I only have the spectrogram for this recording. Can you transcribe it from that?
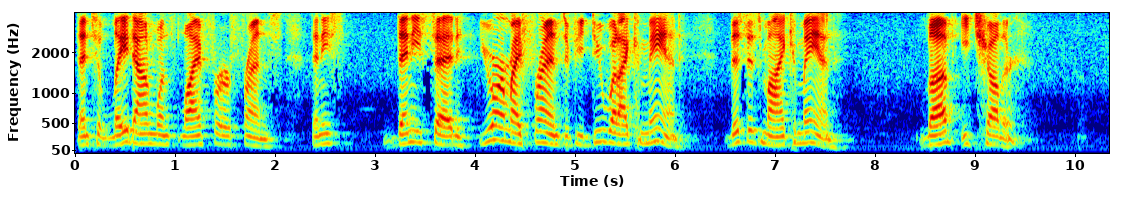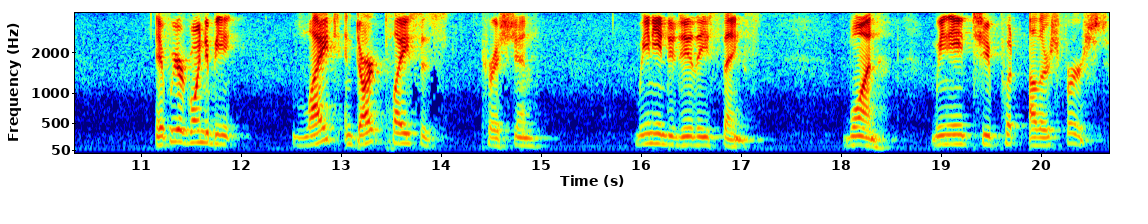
than to lay down one's life for our friends. Then he, then he said, You are my friends if you do what I command. This is my command love each other. If we are going to be light in dark places, Christian, we need to do these things. One, we need to put others first,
